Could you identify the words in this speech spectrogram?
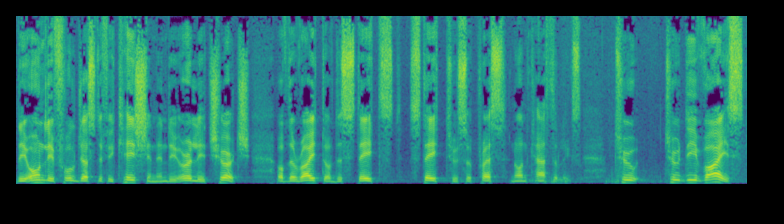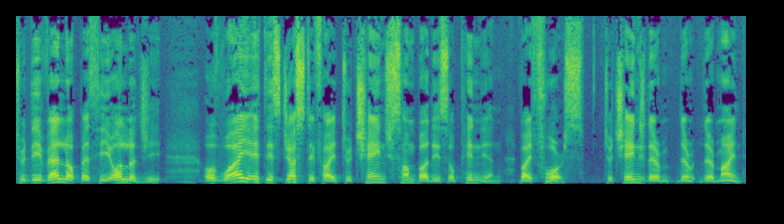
the only full justification in the early church of the right of the state, state to suppress non Catholics, to, to devise, to develop a theology of why it is justified to change somebody's opinion by force, to change their, their, their mind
